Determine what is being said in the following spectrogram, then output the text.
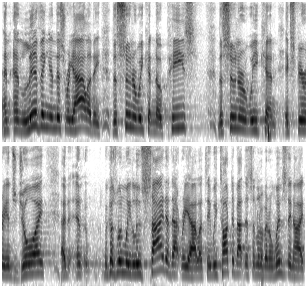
and, and living in this reality, the sooner we can know peace, the sooner we can experience joy. And, and because when we lose sight of that reality, we talked about this a little bit on Wednesday night,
